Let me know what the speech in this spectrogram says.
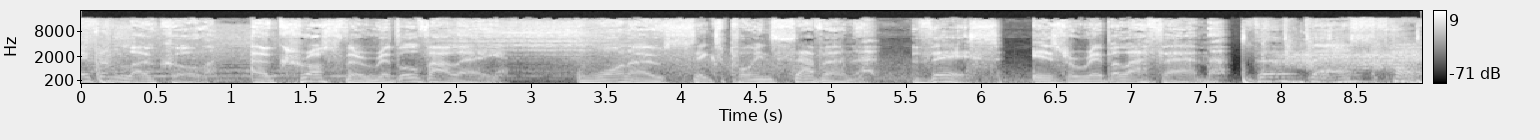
live and local across the Ribble Valley. 106.7. This is Ribble FM. The best pop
